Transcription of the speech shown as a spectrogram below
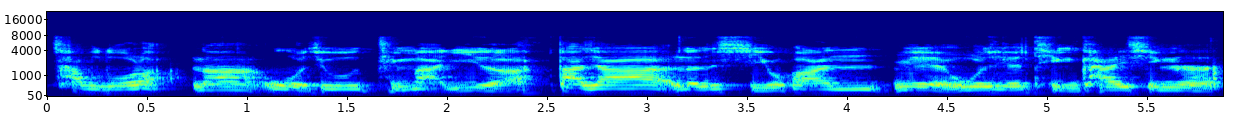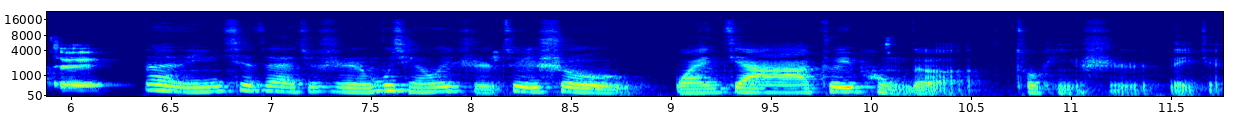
差不多了，那我就挺满意的。大家能喜欢也我也挺开心的。对，那您现在就是目前为止最受玩家追捧的作品是哪件？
